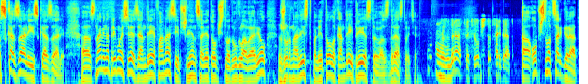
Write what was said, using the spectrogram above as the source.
Сказали и сказали. А, с нами на прямой связи Андрей Афанасьев, член Совета общества «Двуглавый орел», журналист, политолог. Андрей, приветствую вас. Здравствуйте. Здравствуйте. Общество «Царьград». А, общество «Царьград».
